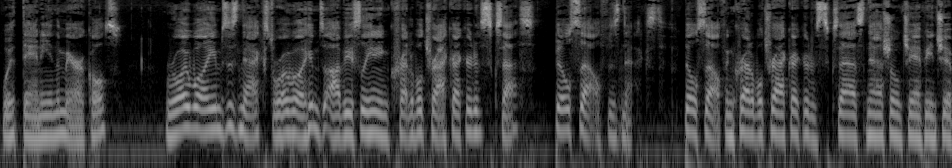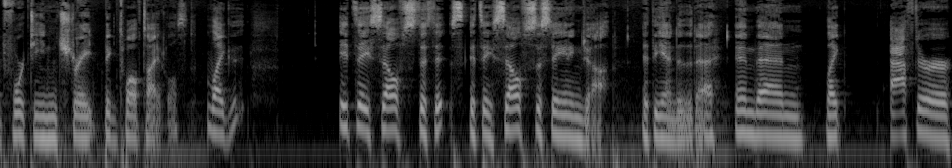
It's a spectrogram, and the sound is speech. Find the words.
with Danny and the Miracles. Roy Williams is next. Roy Williams, obviously, an incredible track record of success. Bill Self is next. Bill Self, incredible track record of success, national championship, 14 straight Big 12 titles. Like, it's a self it's a self sustaining job at the end of the day. And then, like, after,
